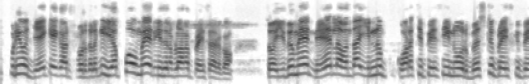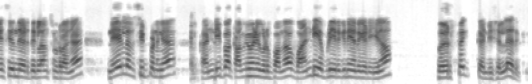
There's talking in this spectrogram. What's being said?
எப்படியும் ஜேகே கார்ஸ் பொறுத்தளவுக்கு எப்பவுமே ரீசனபிளான ப்ரைஸாக இருக்கும். ஸோ இதுவுமே நேரில் வந்தால் இன்னும் குறைச்சி பேசி இன்னொரு பெஸ்ட் ப்ரைஸ்க்கு பேசி வந்து எடுத்துக்கலாம்னு சொல்கிறாங்க நேரில் விசிட் பண்ணுங்க. கண்டிப்பாக கம்மி பண்ணி கொடுப்பாங்க. வண்டி எப்படி இருக்குன்னு எனக்கு கேட்டிங்கன்னா பெர்ஃபெக்ட் கண்டிஷனில் இருக்கு.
